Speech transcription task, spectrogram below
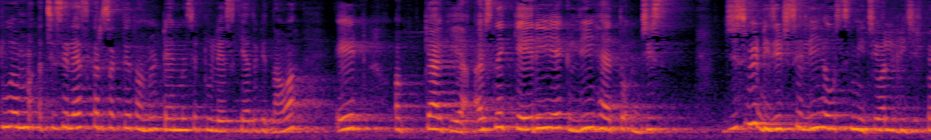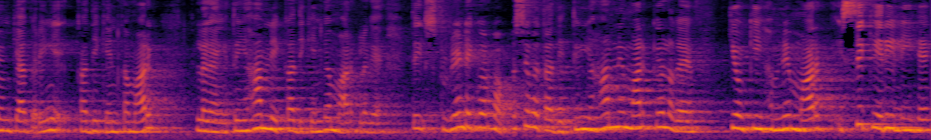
टू हम अच्छे से लेस कर सकते हैं तो हमने टेन में से टू लेस किया तो कितना हुआ? एट अब क्या किया? इसने कैरी एक ली है तो जिस जिस भी डिजिट से ली है, उस नीचे वाले डिजिट पे हम क्या करेंगे? एकाधिकेन का मार्क लगाएँगे। तो यहाँ हमने एकाधिकेन का मार्क लगाया। तो एक स्टूडेंट एक बार वापस से बता देती हूँ, यहाँ हमने मार्क क्यों लगाया? क्योंकि हमने मार्क इससे कैरी ली है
